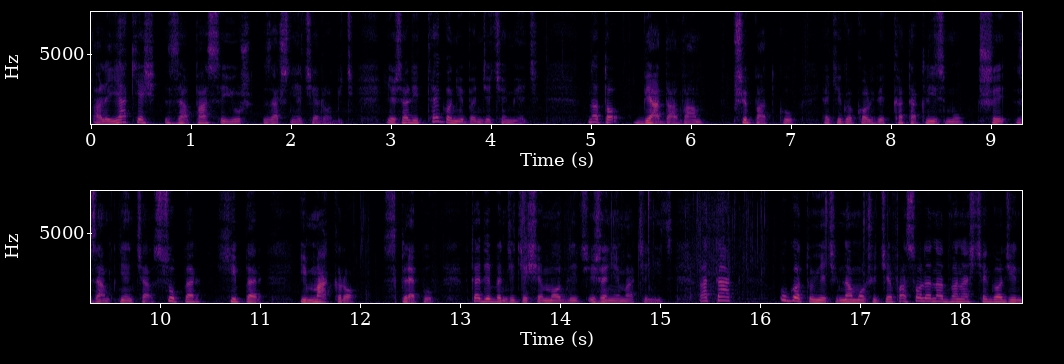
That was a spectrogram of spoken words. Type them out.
Ale jakieś zapasy już zaczniecie robić. Jeżeli tego nie będziecie mieć, no to biada Wam w przypadku jakiegokolwiek kataklizmu czy zamknięcia super, hiper i makro sklepów. Wtedy będziecie się modlić, że nie macie nic. A tak ugotujecie, namoczycie fasolę na 12 godzin,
